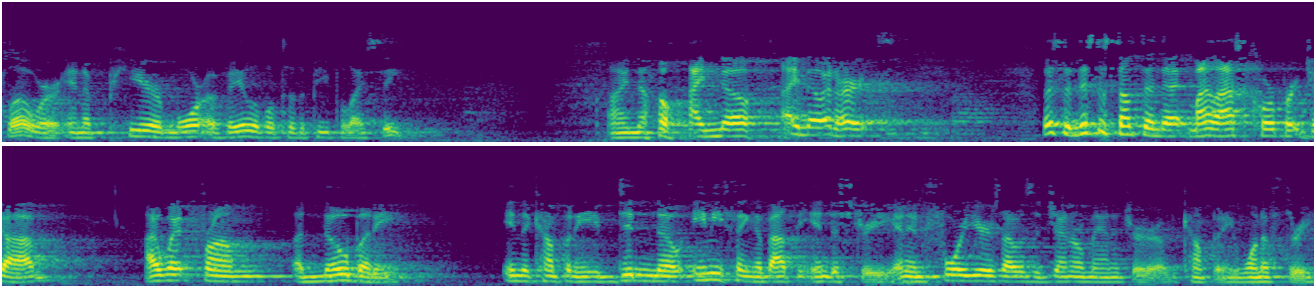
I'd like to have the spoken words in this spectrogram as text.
slower and appear more available to the people I see. I know, I know, I know it hurts. Listen, this is something that my last corporate job, I went from a nobody in the company, didn't know anything about the industry, and in four years I was a general manager of the company, one of three.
